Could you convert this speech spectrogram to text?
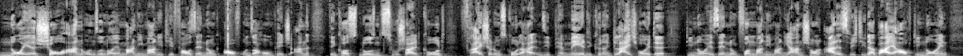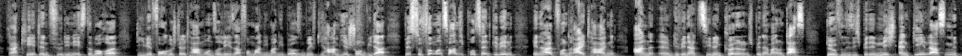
neue Show an, unsere neue Money Money TV Sendung auf unserer Homepage an. Den kostenlosen Zuschaltcode, Freistellungscode erhalten Sie per Mail. Sie können dann gleich heute die neue Sendung von Money Money anschauen. Alles wichtig dabei, auch die neuen Raketen für die nächste Woche, die wir vorgestellt haben. Unsere Leser vom Money Money Börsenbrief, die haben hier schon wieder bis zu 25% Gewinn innerhalb von drei Tagen an äh, Gewinn erzielen können. Und ich bin der Meinung, das dürfen Sie sich bitte nicht entgehen lassen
